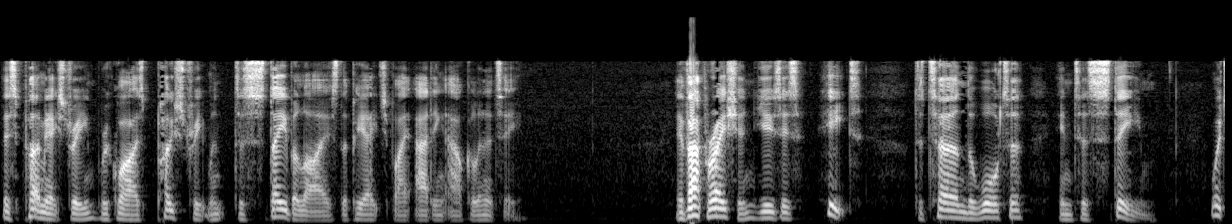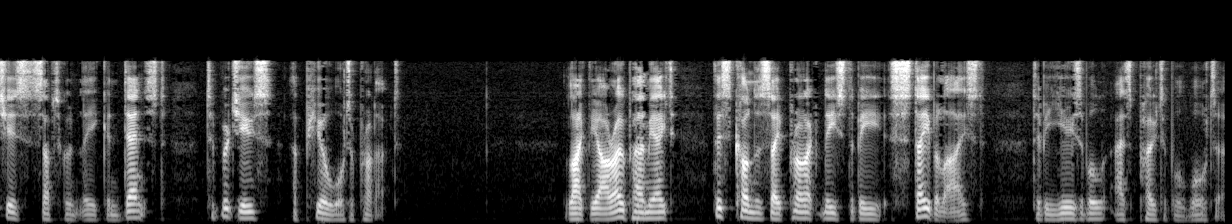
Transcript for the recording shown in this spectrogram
This permeate stream requires post-treatment to stabilize the pH by adding alkalinity. Evaporation uses heat to turn the water into steam, which is subsequently condensed to produce a pure water product. Like the RO permeate, this condensate product needs to be stabilized to be usable as potable water.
